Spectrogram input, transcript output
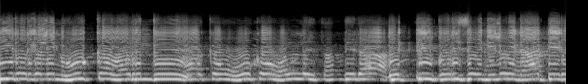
வீரர்களின் ஊக்க மருந்து ஆக்கம் ஊக்கம் வல்லை தந்திடா. வெற்றி பரிசை நிலை நாட்டிட.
